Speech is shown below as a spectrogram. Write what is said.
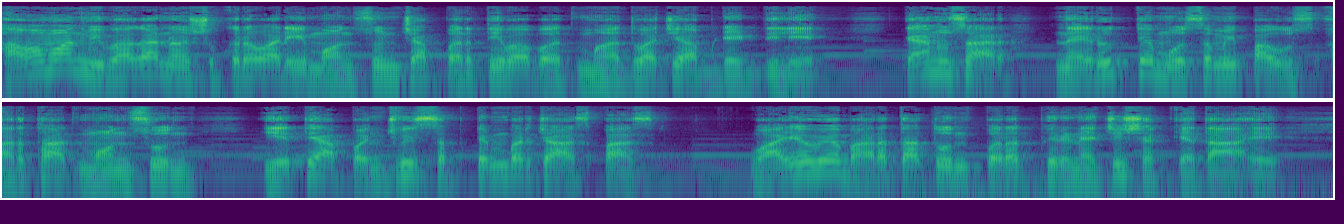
हवामान विभागानं शुक्रवारी मान्सूनच्या परतीबाबत महत्वाची अपडेट दिली आहे. त्यानुसार नैऋत्य मोसमी पाऊस अर्थात मान्सून येत्या पंचवीस सप्टेंबरच्या आसपास वायव्य भारतातून परत फिरण्याची शक्यता आहे.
